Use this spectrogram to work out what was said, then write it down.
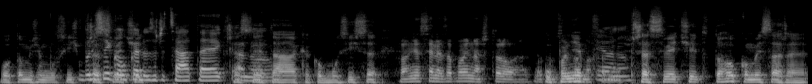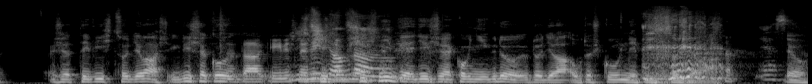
o tom, že musíš Budu si přesvědčit... koukat do zrcátek, Přesně ano. tak, jako musíš se Hlavně se nezapomeň naštolovat. potom úplně. Jo, no. přesvědčit toho komisaře, že ty víš, co děláš. I když jako Přesně tak, i když Když hovno. všichni vědí, že jako nikdo, kdo dělá autoškolu, neví, co dělá. Jasně. Jo.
